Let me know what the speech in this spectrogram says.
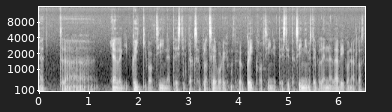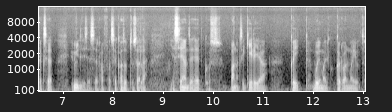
et äh, jällegi kõiki vaktsiine testitakse platseeborühmadega, kõik vaktsiinid testitakse inimeste peal enne läbi, kui nad lastakse üldisesse rahvasse kasutusele. ja see on see hetk, kus pannakse kirja kõik võimalikud kõrvalmõjud.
